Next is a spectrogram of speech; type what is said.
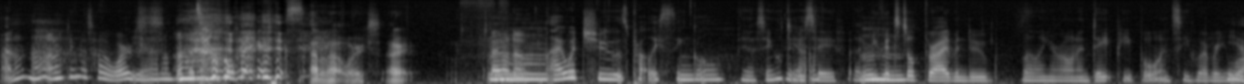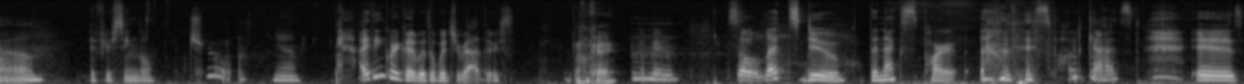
I don't know. I don't think that's how it works. Yeah, I don't think that's how it works. I don't know how it works. All right. I don't know. Mm, I would choose probably single. Yeah, single to Yeah. be safe. Uh, You could Mhm. still thrive and do well on your own and date people and see whoever you want Yeah. if you're single. True. Yeah. I think we're good with the would you rather's. Okay. Mhm. So let's do the next part of this podcast is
